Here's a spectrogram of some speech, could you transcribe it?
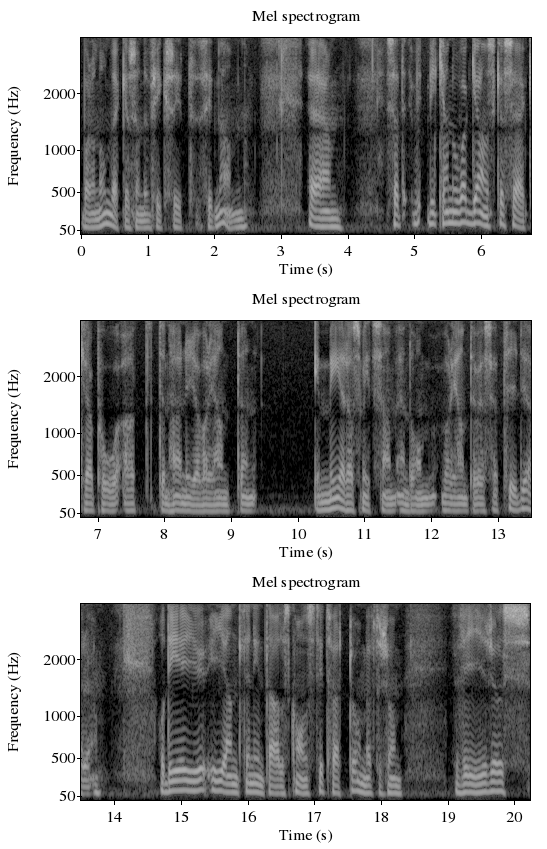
bara någon vecka sedan den fick sitt, sitt namn. Um, så att vi, vi kan nog vara ganska säkra på att den här nya varianten är mera smittsam än de varianter vi har sett tidigare. Och det är ju egentligen inte alls konstigt, tvärtom eftersom virus,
